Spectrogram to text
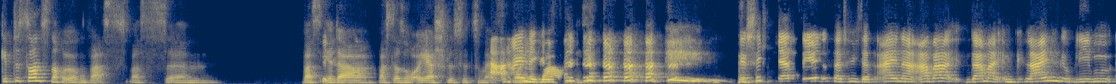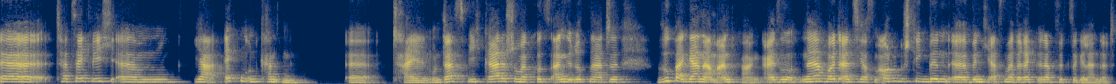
Gibt es sonst noch irgendwas, was, ähm, was ihr da, was da so euer Schlüssel zum Erfolg Einiges. Geschichten erzählen ist natürlich das eine, aber da mal im Kleinen geblieben, äh, tatsächlich ähm, ja Ecken und Kanten äh, teilen. Und das, wie ich gerade schon mal kurz angerissen hatte, super gerne am Anfang. Also, ne, heute, als ich aus dem Auto gestiegen bin, äh, bin ich erstmal direkt in der Pfütze gelandet.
